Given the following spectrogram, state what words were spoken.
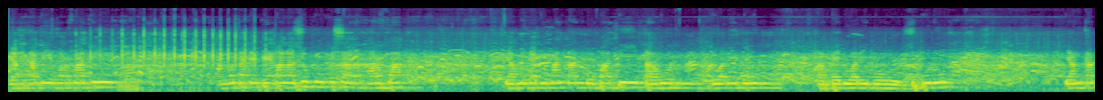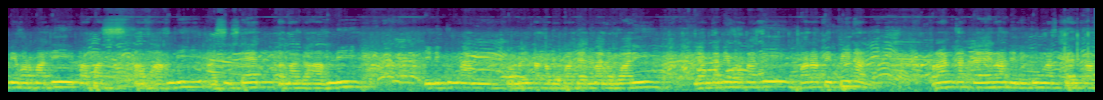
yang kami hormati anggota DPR Kepala Suku Besar Arfak yang menjadi mantan bupati tahun 2000 sampai 2010 yang kami hormati Bapak staf ahli, asisten, tenaga ahli di lingkungan pemerintah Kabupaten Manokwari. Yang kami hormati para pimpinan perangkat daerah di lingkungan Pemkab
